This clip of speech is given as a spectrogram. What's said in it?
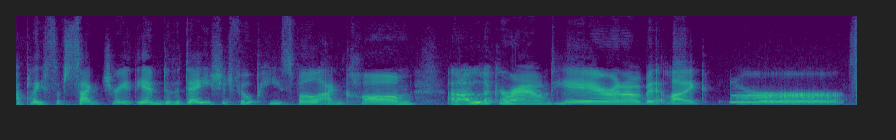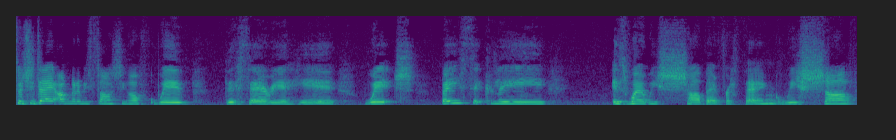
a place of sanctuary. At the end of the day you should feel peaceful and calm. And i look around here and i'm a bit like so today i'm going to be starting off with this area here which basically is where we shove everything. We shove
